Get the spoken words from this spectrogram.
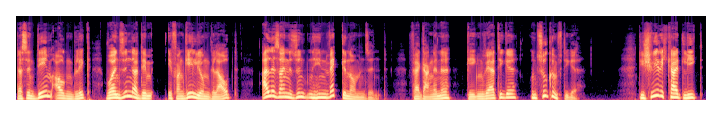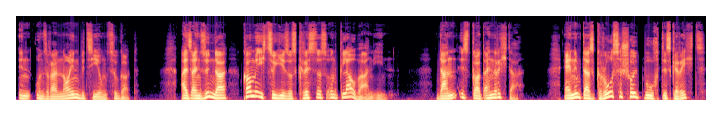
dass in dem Augenblick, wo ein Sünder dem Evangelium glaubt, alle seine Sünden hinweggenommen sind, vergangene, gegenwärtige und zukünftige. Die Schwierigkeit liegt in unserer neuen Beziehung zu Gott. Als ein Sünder komme ich zu Jesus Christus und glaube an ihn. Dann ist Gott ein Richter. Er nimmt das große Schuldbuch des Gerichts,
